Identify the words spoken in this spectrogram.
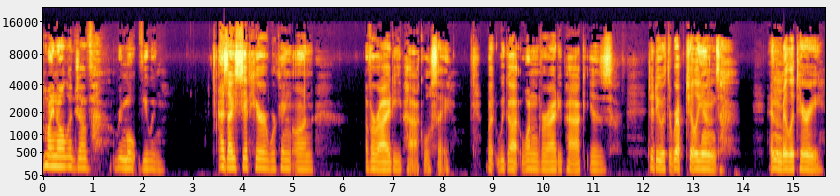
my knowledge of remote viewing. As I sit here working on a variety pack, we'll say, but we got one variety pack is to do with the reptilians and the military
